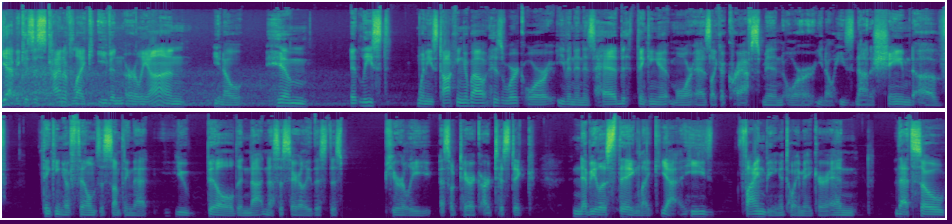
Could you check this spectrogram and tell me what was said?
Yeah, because it's kind of like even early on, you know, him, at least when he's talking about his work or even in his head, thinking it more as like a craftsman or, you know, he's not ashamed of thinking of films as something that you build and not necessarily this, this purely esoteric, artistic, nebulous thing. Like, yeah, he's fine being a toy maker and that's so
